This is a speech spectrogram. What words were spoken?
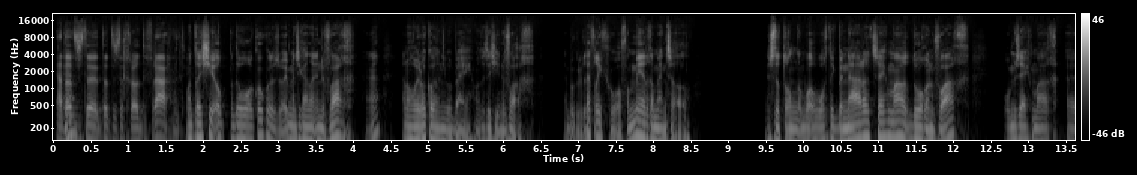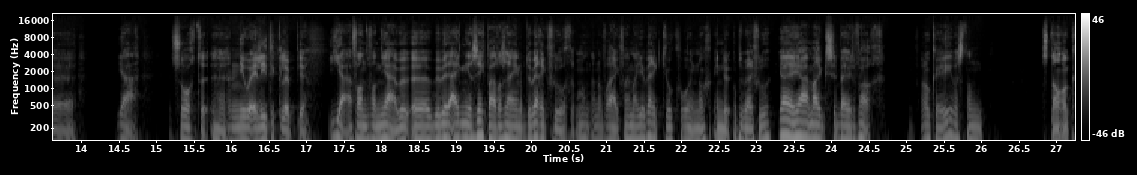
Ja, dat is, de, dat is de grote vraag natuurlijk. Want als je op, dat hoor ik ook wel eens uit, mensen gaan dan in de VAR, hè? en dan hoor je er ook al niet meer bij, want dan zit je in de VAR. Dat heb ik letterlijk gehoord van meerdere mensen al. Dus dat dan wo- word ik benaderd, zeg maar, door een VAR, om zeg maar, eh, ja, soort... eh, Een nieuw eliteclubje. Ja, van, van ja, we, eh, we willen eigenlijk meer zichtbaarder zijn op de werkvloer. En dan vraag ik van, maar je werkt je ook gewoon nog in de, op de werkvloer? Ja, ja, ja, maar ik zit bij de VAR. Ik denk van, oké, was dan, was dan ook,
